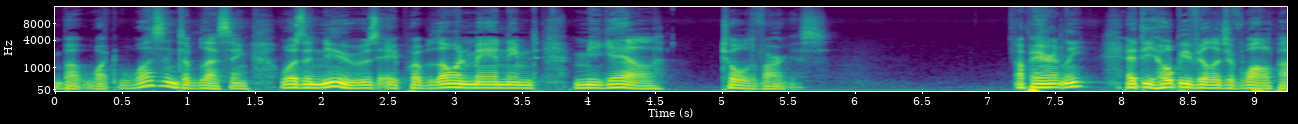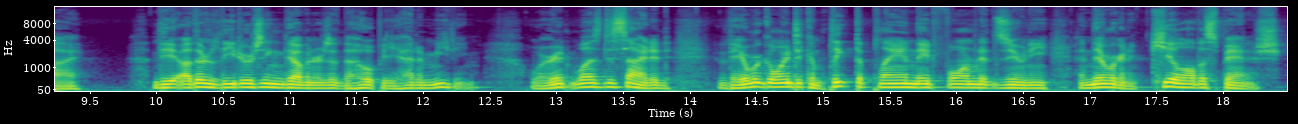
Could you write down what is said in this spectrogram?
But what wasn't a blessing was the news a Puebloan man named Miguel told Vargas. Apparently, at the Hopi village of Walpi, the other leaders and governors of the Hopi had a meeting where it was decided they were going to complete the plan they'd formed at Zuni and they were going to kill all the Spanish.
